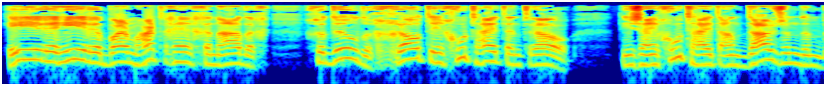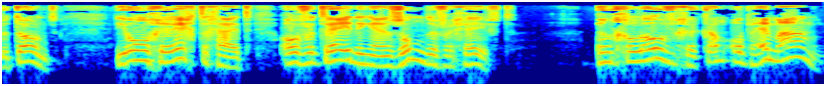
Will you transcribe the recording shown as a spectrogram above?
Heere, Heere, barmhartig en genadig, geduldig, groot in goedheid en trouw, die zijn goedheid aan duizenden betoont, die ongerechtigheid, overtredingen en zonde vergeeft. Een gelovige kan op hem aan.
